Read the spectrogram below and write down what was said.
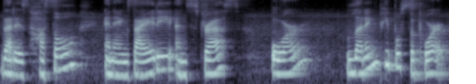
that is hustle and anxiety and stress or letting people support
